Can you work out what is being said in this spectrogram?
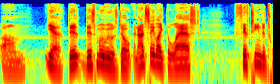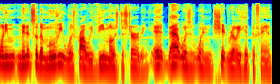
um yeah this this movie was dope and I'd say like the last 15 to 20 minutes of the movie was probably the most disturbing it that was when shit really hit the fan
